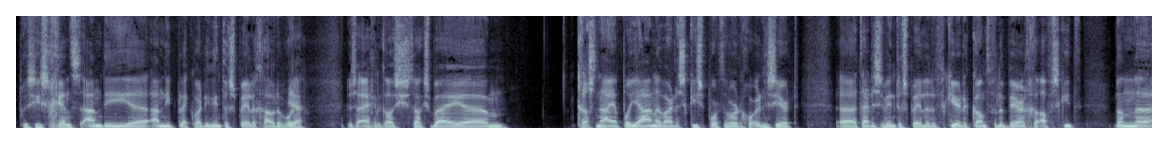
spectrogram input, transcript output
precies grenst aan die, aan die plek waar die winterspelen gehouden worden. Ja. Dus eigenlijk als je straks bij um, Krasnaya Poljana, waar de skisporten worden georganiseerd, uh, tijdens de winterspelen de verkeerde kant van de bergen afskiet, dan uh,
